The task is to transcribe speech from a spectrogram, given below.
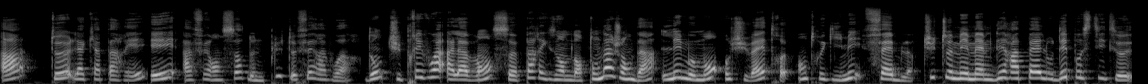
à te l'accaparer et à faire en sorte de ne plus te faire avoir. Donc tu prévois à l'avance, par exemple dans ton agenda, les moments où tu vas être entre guillemets faible. Tu te mets même des rappels ou des post-it, euh,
